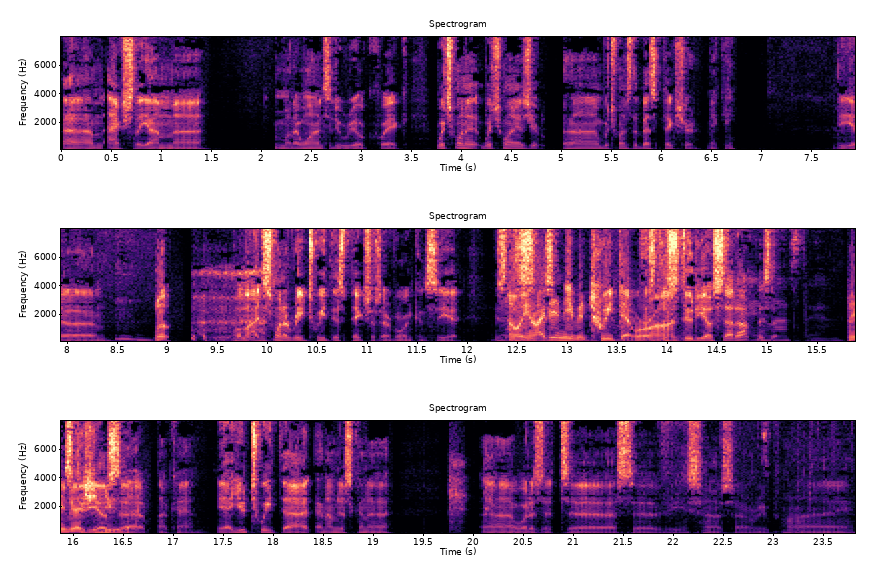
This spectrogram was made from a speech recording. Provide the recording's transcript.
um, actually, I'm. Uh, what I wanted to do real quick. Which one? Which one is your? Uh, which one's the best picture, Mickey? The. Um, Well, hold on, I just want to retweet this picture so everyone can see it. Is oh, the- you know, I didn't even tweet that we're Is on. the studio set up? Is the Maybe I studio should do that. setup? Okay. Yeah, you tweet that, and I'm just gonna. Uh, what is it? Uh, so V so, so reply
